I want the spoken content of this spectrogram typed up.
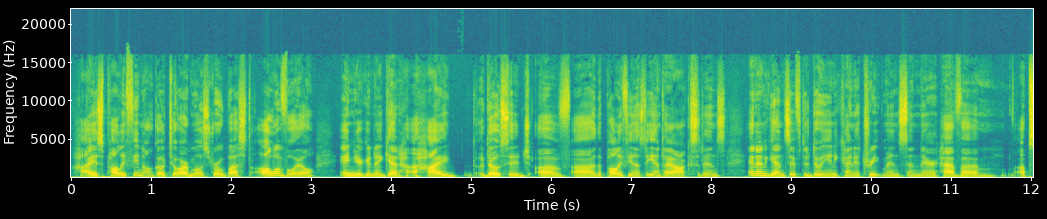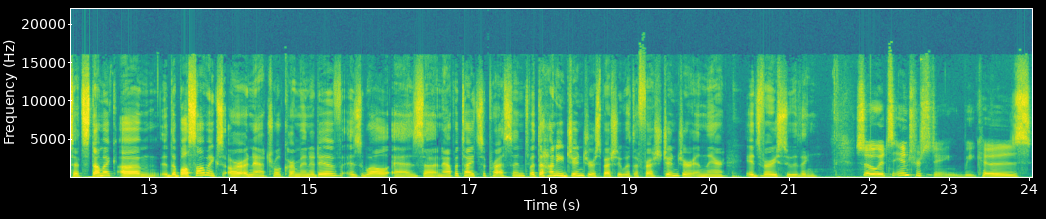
highest polyphenol. Go to our most robust olive oil and you're going to get a high dosage of uh, the polyphenols, the antioxidants. And then again, so if they're doing any kind of treatments and they have um, upset stomach, um, the balsamics are a natural carminative as well as uh, an appetite suppressant. But the honey ginger, especially with the fresh ginger in there, it's very soothing. So it's interesting because,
